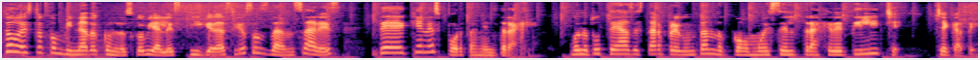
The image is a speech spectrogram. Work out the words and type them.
Todo esto combinado con los joviales y graciosos danzares de quienes portan el traje. Bueno, tú te has de estar preguntando cómo es el traje de Tiliche. Chécate.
